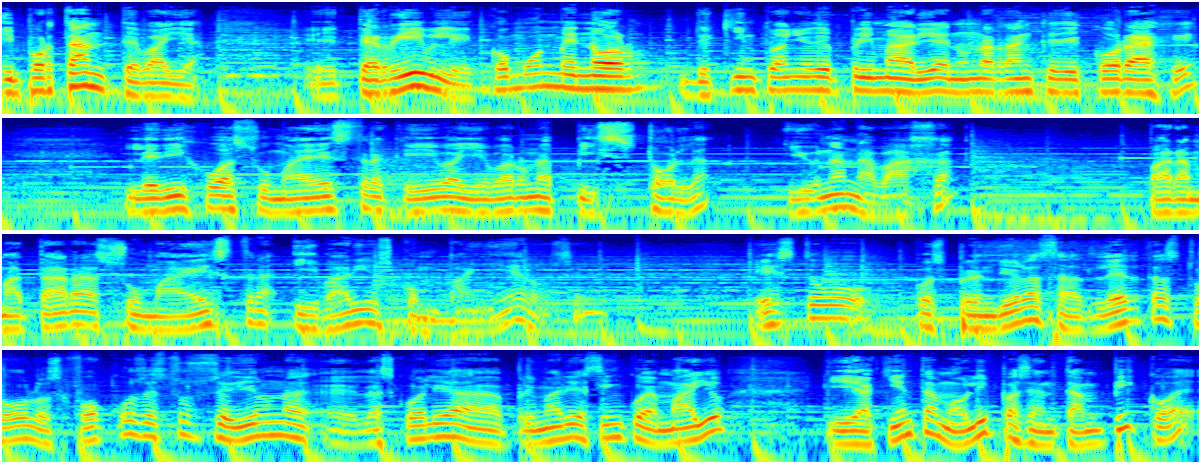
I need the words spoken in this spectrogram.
importante, vaya. Eh, terrible, como un menor de quinto año de primaria, en un arranque de coraje, le dijo a su maestra que iba a llevar una pistola y una navaja para matar a su maestra y varios compañeros. ¿eh? Esto pues prendió las alertas, todos los focos. Esto sucedió en eh, la escuela primaria 5 de mayo y aquí en Tamaulipas, en Tampico. ¿eh?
